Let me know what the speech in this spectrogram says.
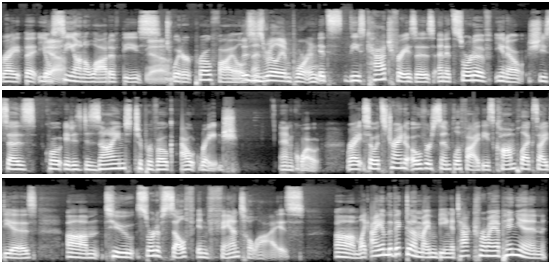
right? That you'll Yeah. see on a lot of these Yeah. Twitter profiles. this is really important. It's these catchphrases, and it's sort of, you know, she says, quote, it is designed to provoke outrage, end quote, right? So it's trying to oversimplify these complex ideas um, to sort of self infantilize. Um, like, I am the victim, I'm being attacked for my opinion.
